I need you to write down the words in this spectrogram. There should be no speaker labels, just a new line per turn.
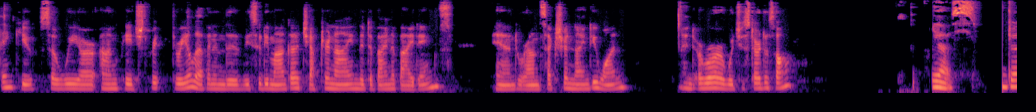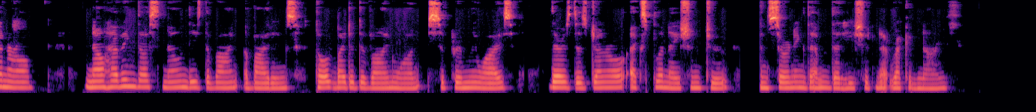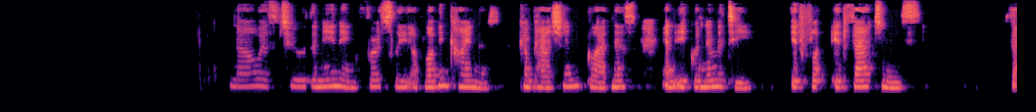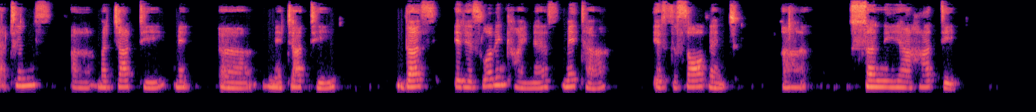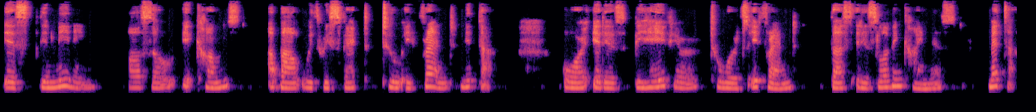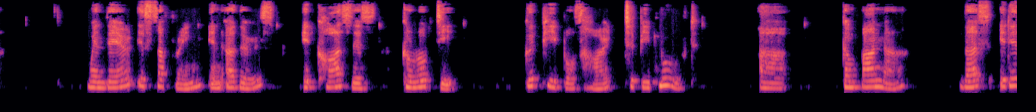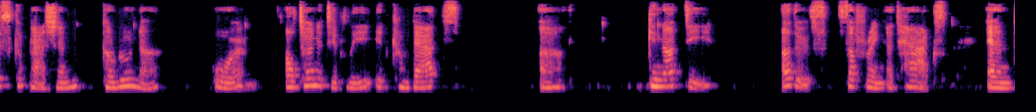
Thank you. So we are on page 3, 311 in the Visuddhimagga, chapter 9, the divine abidings, and we're on section 91. And Aurora, would you start us off?
Yes. In general, now having thus known these divine abidings, told by the Divine One, supremely wise, there is this general explanation too, concerning them that he should not recognize.
Now as to the meaning firstly of loving kindness, compassion, gladness, and equanimity, it, it fattens, fattens uh, majati, me, uh, mejati. Thus, it is loving kindness, metta, is the solvent, uh, is the meaning. Also, it comes about with respect to a friend, metta, or it is behavior towards a friend, thus it is loving kindness, metta. When there is suffering in others, it causes karoti, good people's heart, to be moved. Uh, kampana, thus it is compassion, karuna, or alternatively, it combats uh, Ginati, others suffering attacks and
